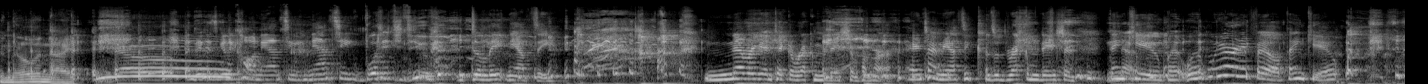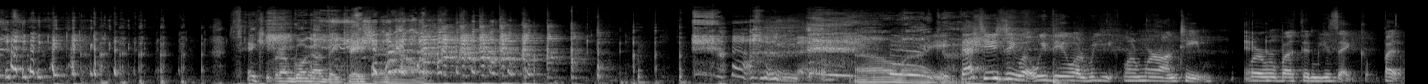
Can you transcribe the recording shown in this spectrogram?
in the middle of the night. No. And then he's gonna call Nancy. Nancy, what did you do? Delete Nancy. Never gonna take a recommendation from her. Anytime Nancy comes with recommendation, thank No. you, but we, we already failed. Thank you. Thank you, but I'm going on vacation now. Oh my god. That's usually what we do when we when we're on team, where we're both in music. But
